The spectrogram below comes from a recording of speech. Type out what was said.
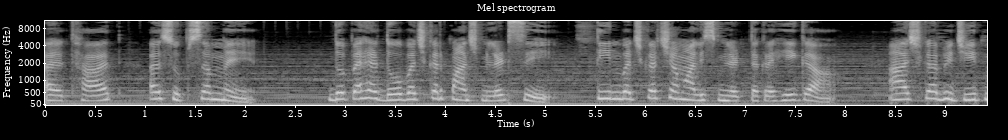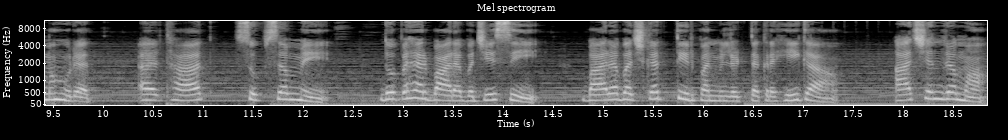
अर्थात अशुभ समय। दोपहर दो, दो बजकर पाँच मिनट से तीन बजकर चौवालीस मिनट तक रहेगा। आज का अभिजीत मुहूर्त, अर्थात शुभ समय दोपहर बारह बजे से बारह बजकर तिरपन मिनट तक रहेगा। आज चंद्रमा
